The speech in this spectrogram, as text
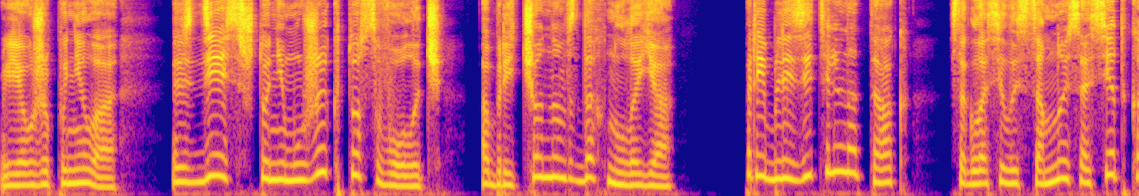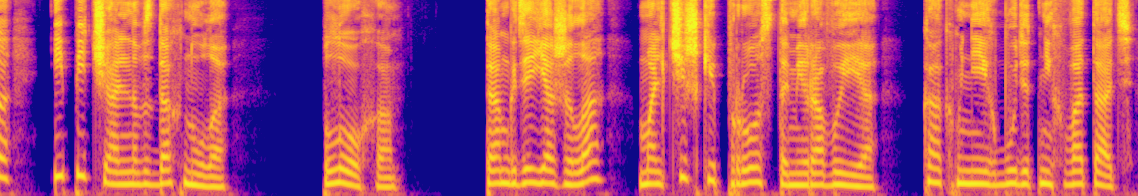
Я уже поняла. Здесь что не мужик, то сволочь. Обреченно вздохнула я. Приблизительно так, согласилась со мной соседка и печально вздохнула. Плохо. Там, где я жила, мальчишки просто мировые. Как мне их будет не хватать?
